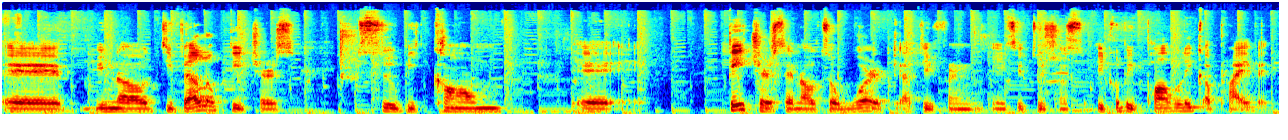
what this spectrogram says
uh, you know develop teachers to become uh, teachers and also work at different institutions. It could be public or private.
